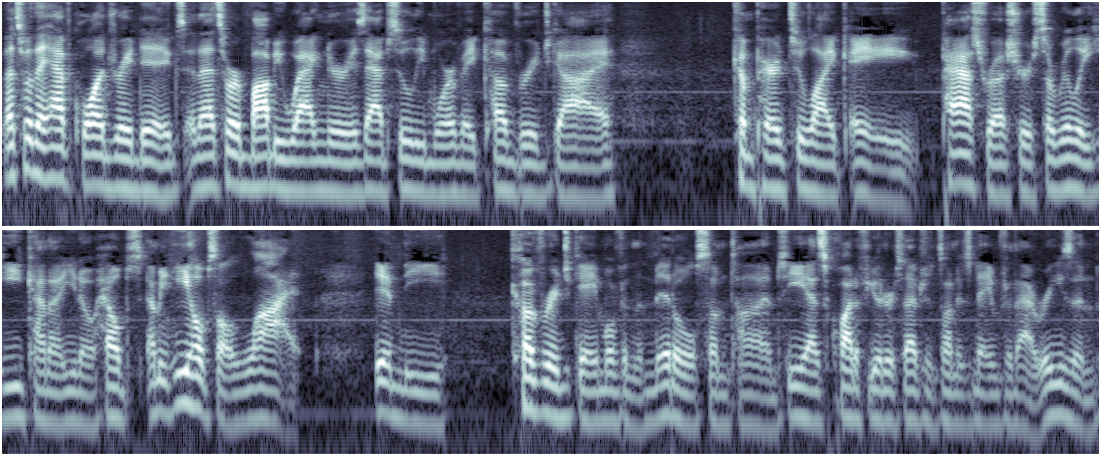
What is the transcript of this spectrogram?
That's where they have Quandre Diggs, and that's where Bobby Wagner is absolutely more of a coverage guy compared to like a pass rusher. So really, he kind of you know helps. I mean, he helps a lot in the coverage game over the middle. Sometimes he has quite a few interceptions on his name for that reason.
